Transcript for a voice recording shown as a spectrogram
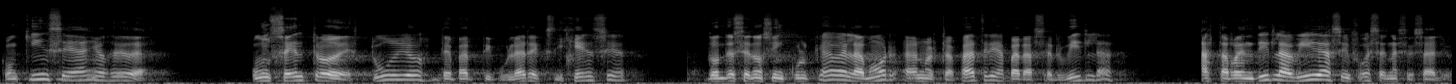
con 15 años de edad, un centro de estudios de particular exigencia donde se nos inculcaba el amor a nuestra patria para servirla hasta rendir la vida si fuese necesario.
